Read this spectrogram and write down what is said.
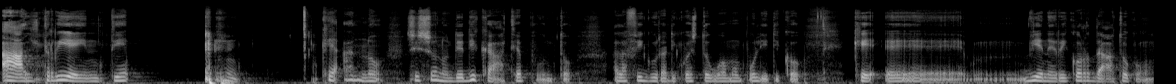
altri enti che hanno, si sono dedicati appunto alla figura di questo uomo politico che eh, viene ricordato con,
